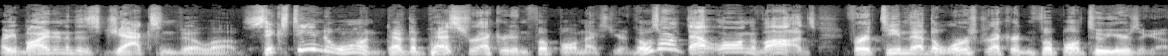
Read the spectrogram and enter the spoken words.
Are you buying into this Jacksonville love? Sixteen to one to have the best record in football next year. Those aren't that long of odds for a team that had the worst record in football two years ago.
